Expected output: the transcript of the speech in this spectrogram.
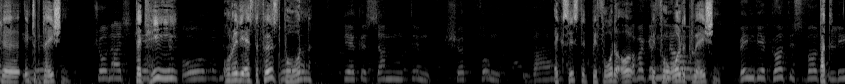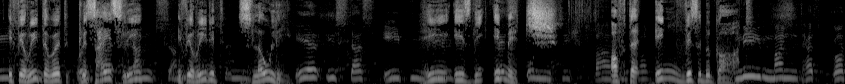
the er interpretation that he, already as the firstborn, der gesamten Schöpfung war. existed before, the, all, before all the creation. Wenn wir Gottes Wort But if you read the word precisely, if you read it slowly, er ist das Ebenbild he is the image of the invisible God. Niemand hat Gott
